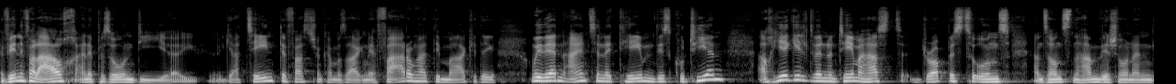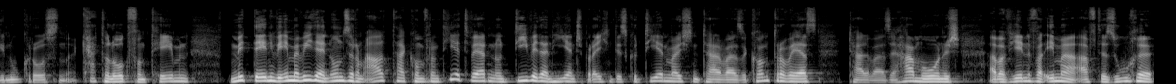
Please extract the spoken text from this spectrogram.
Auf jeden Fall auch eine Person, die äh, Jahrzehnte fast schon, kann man sagen, Erfahrung hat im Marketing. Und wir werden einzelne Themen diskutieren. Auch hier gilt, wenn du ein Thema hast, drop es zu uns. Ansonsten haben wir schon einen genug großen Katalog von Themen, mit denen wir immer wieder in unserem Alltag konfrontiert werden und die wir dann hier entsprechend diskutieren möchten, teilweise kontrovers, teilweise harmonisch, aber auf jeden Fall immer auf der Suche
